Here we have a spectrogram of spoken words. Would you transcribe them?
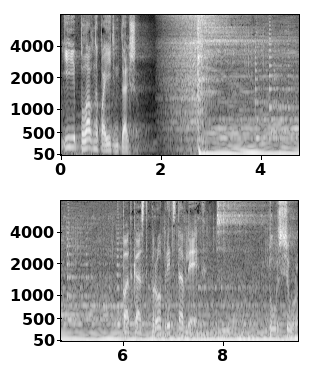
и плавно поедем дальше. Подкаст «Про» представляет Турсюр.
